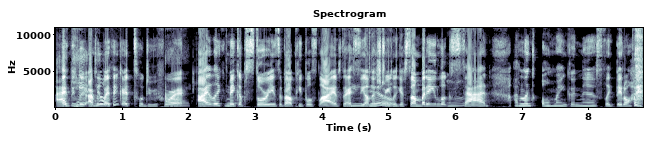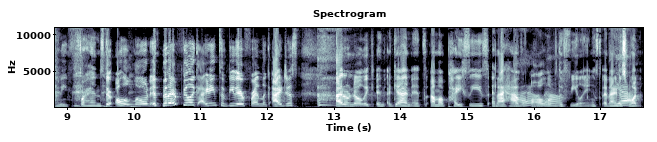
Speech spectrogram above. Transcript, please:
I, I think, like, I, mean, do I think I told you before. I I, like make it. up stories about people's lives that I see on the street. Like if somebody looks mm. sad, I'm like, oh my goodness, like they don't have any friends. They're all alone, and then I feel like I need to be their friend. Like I just, I don't know. Like and again, it's I'm a Pisces, and I have I all know. of the feelings, and I just want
